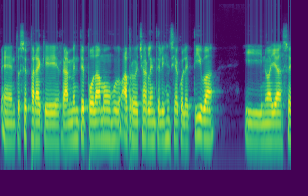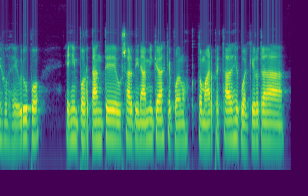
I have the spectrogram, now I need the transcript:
Entonces, para que realmente podamos aprovechar la inteligencia colectiva y no haya sesgos de grupo, es importante usar dinámicas que podemos tomar prestadas de cualquier otra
